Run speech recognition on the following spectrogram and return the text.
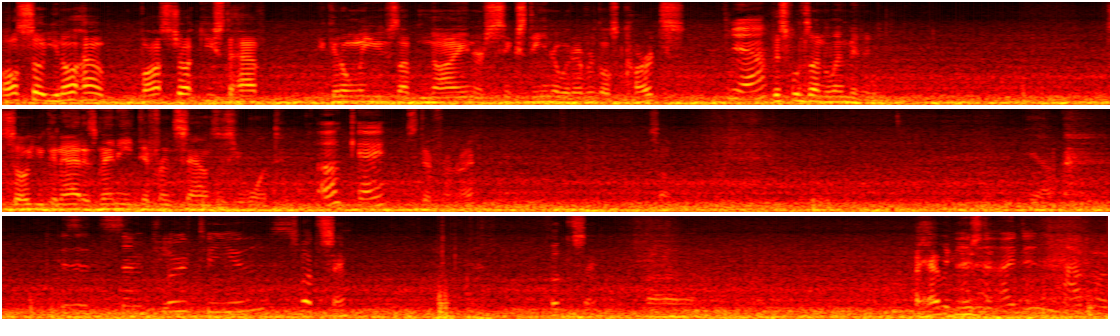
Also, you know how Boss Jock used to have, you could only use up nine or sixteen or whatever those carts. Yeah. This one's unlimited, so you can add as many different sounds as you want to. Okay. It's different, right? So, yeah, Is it simpler to use? it's about the same. About the same. Uh, I haven't used it. I didn't have a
